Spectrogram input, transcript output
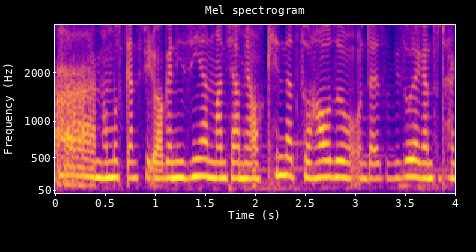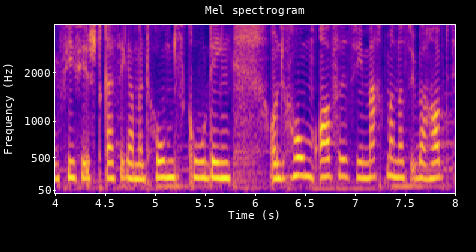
äh, man muss ganz viel organisieren. Manche haben ja auch Kinder zu Hause und da ist sowieso der ganze Tag viel, viel stressiger mit Homeschooling und Homeoffice. Wie macht man das überhaupt?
